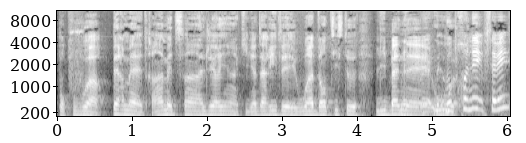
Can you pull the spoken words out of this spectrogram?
pour pouvoir permettre à un médecin algérien qui vient d'arriver ou un dentiste libanais. Vous euh, prenez, vous savez,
